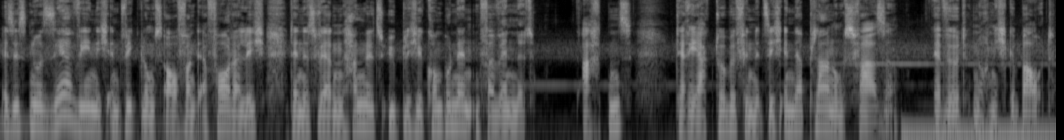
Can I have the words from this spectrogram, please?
es ist nur sehr wenig Entwicklungsaufwand erforderlich, denn es werden handelsübliche Komponenten verwendet. Achtens, der Reaktor befindet sich in der Planungsphase. Er wird noch nicht gebaut.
